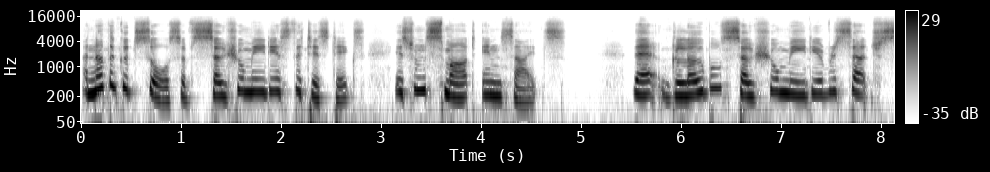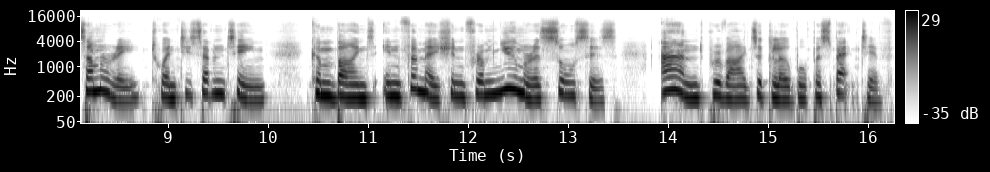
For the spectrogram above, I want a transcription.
Another good source of social media statistics is from Smart Insights. Their Global Social Media Research Summary 2017 combines information from numerous sources and provides a global perspective.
